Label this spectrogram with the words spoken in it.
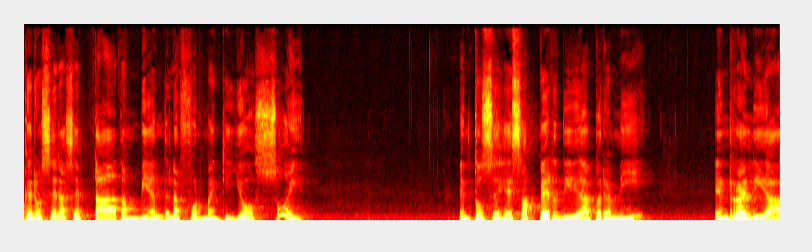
quiero ser aceptada también de la forma en que yo soy. Entonces esa pérdida para mí, en realidad,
